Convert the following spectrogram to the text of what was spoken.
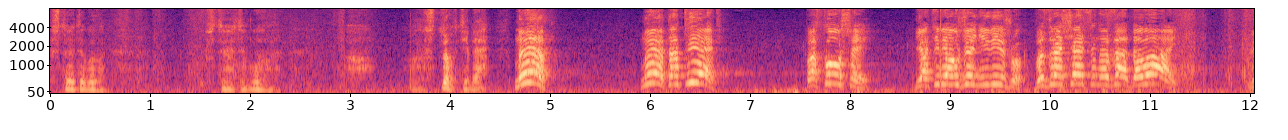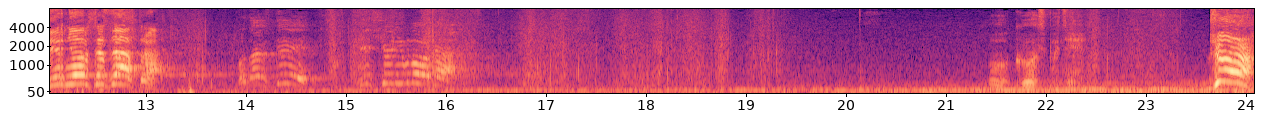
Что это было? Что это было? Чтоб тебя! Мэтт! Мэтт, ответь! Послушай! Я тебя уже не вижу! Возвращайся назад, давай! Вернемся завтра! Подожди! Еще немного! О, Господи! Джо!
